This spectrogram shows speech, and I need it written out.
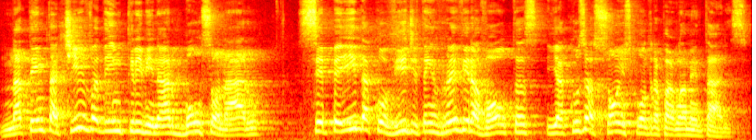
Na tentativa de incriminar Bolsonaro, CPI da Covid tem reviravoltas e acusações contra parlamentares.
